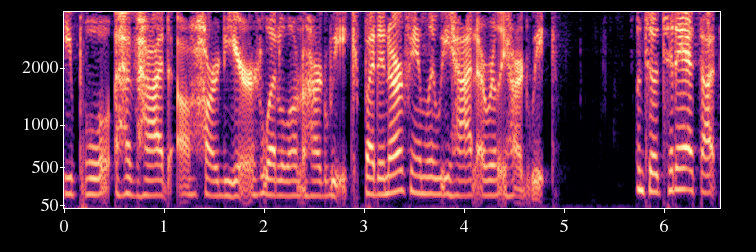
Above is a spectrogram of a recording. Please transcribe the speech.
people have had a hard year, let alone a hard week. But in our family, we had a really hard week. And so today I thought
